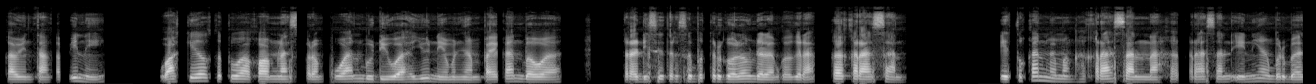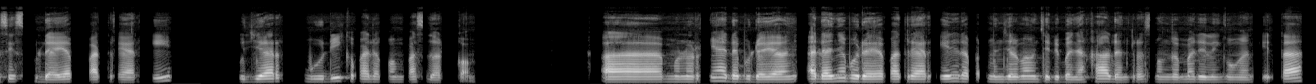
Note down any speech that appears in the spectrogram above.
kawin tangkap ini, Wakil Ketua Komnas Perempuan Budi Wahyuni menyampaikan bahwa tradisi tersebut tergolong dalam kekerasan. Itu kan memang kekerasan. Nah, kekerasan ini yang berbasis budaya patriarki, ujar Budi kepada kompas.com. Uh, menurutnya ada budaya adanya budaya patriarki ini dapat menjelma menjadi banyak hal dan terus menggema di lingkungan kita.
